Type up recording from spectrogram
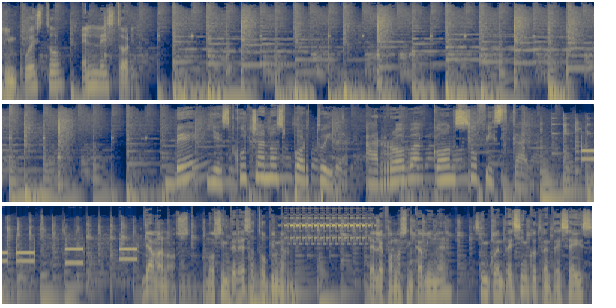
Impuesto en la historia. Ve y escúchanos por Twitter, arroba con su fiscal. Llámanos, nos interesa tu opinión. Teléfonos en cabina 5536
